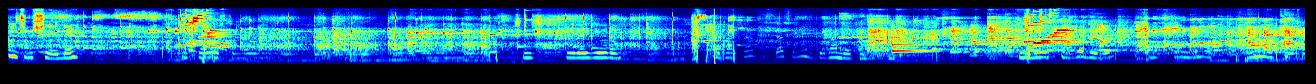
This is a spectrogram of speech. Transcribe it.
Hiçbir şeyle. Şimdi şuraya gidiyorum. Arkadaşlar isterseniz buradan da yapabilirsiniz. Açıyorsun.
